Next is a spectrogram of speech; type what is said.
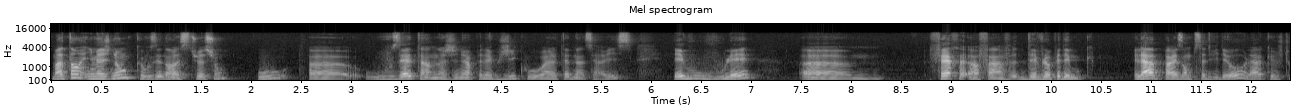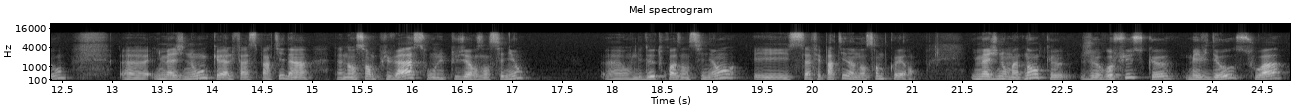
Maintenant, imaginons que vous êtes dans la situation où euh, vous êtes un ingénieur pédagogique ou à la tête d'un service et vous voulez euh, faire, enfin, développer des MOOC. Et là, par exemple, cette vidéo là que je tourne, euh, imaginons qu'elle fasse partie d'un ensemble plus vaste où on est plusieurs enseignants, on est deux, trois enseignants, et ça fait partie d'un ensemble cohérent. Imaginons maintenant que je refuse que mes vidéos soient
